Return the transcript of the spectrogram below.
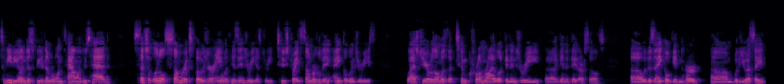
to me, the undisputed number one talent who's had – such a little summer exposure and with his injury history. Two straight summers with ankle injuries. Last year was almost a Tim Krumrie looking injury, uh, again to date ourselves, uh, with his ankle getting hurt um, with USA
